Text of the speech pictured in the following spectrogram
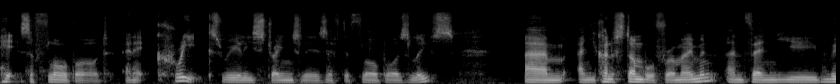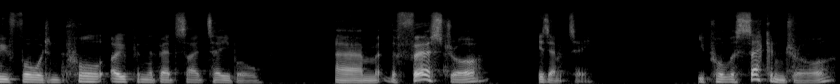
hits a floorboard and it creaks really strangely as if the floorboard's loose. Um, and you kind of stumble for a moment, and then you move forward and pull open the bedside table. Um, the first drawer is empty. You pull the second drawer,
